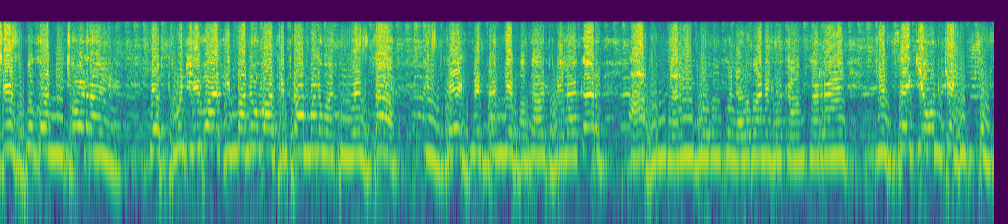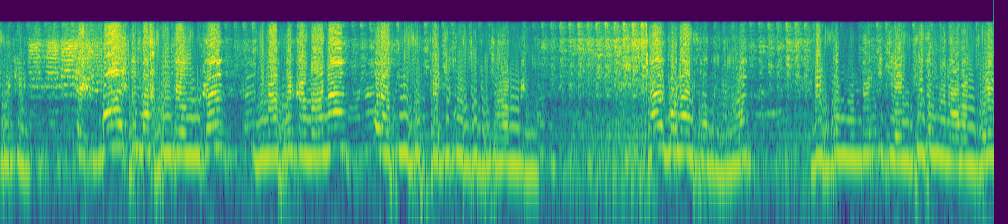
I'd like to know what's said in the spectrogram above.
जिस्म को निचोड़ रहे हैं। ये पूंजीवादी, मनुवादी, ब्राह्मणवादी व्यवस्था इस देश में दंगे, फसाद फैलाकर आप हम लोगों को लड़वाने का काम कर रहे हैं, जिससे कि उनके हित चल सके। एक मात्र मकसद है उनका, मुनाफा कमाना और अपनी सत्ता की कुर्सी बचाने का क्या गुना था बिरसा मुंडा की जयंती तो मना रहे थे।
